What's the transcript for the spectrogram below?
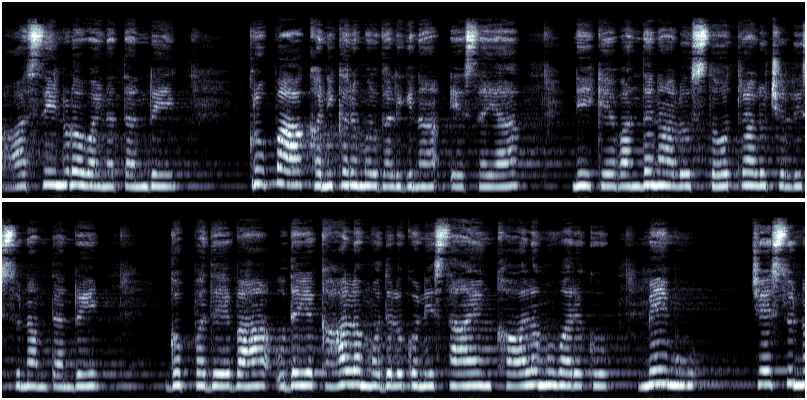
ఆసీనుడవైన తండ్రి కృప కనికరములు కలిగిన ఏసయ నీకే వందనాలు స్తోత్రాలు చెల్లిస్తున్నాం తండ్రి. గొప్ప దేవ ఉదయకాలం మొదలుకొని సాయంకాలము వరకు మేము చేస్తున్న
